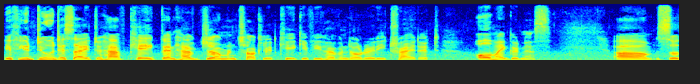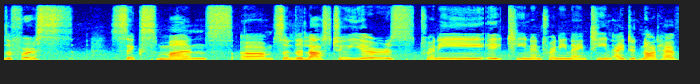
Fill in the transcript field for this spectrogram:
if you do decide to have cake, then have German chocolate cake if you haven't already tried it. Oh my goodness. Um, so the first six months, um, so the last two years, 2018 and 2019, I did not have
